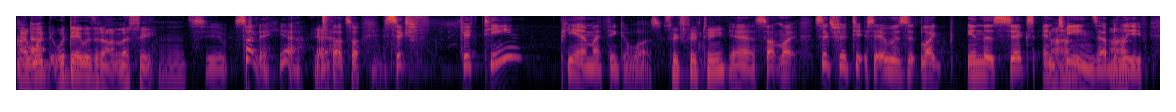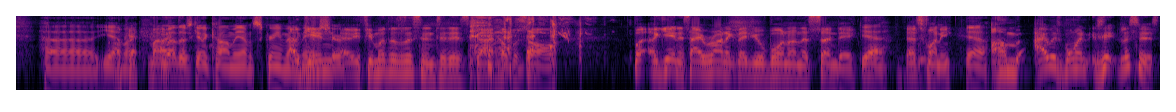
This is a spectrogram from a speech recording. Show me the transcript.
I would. What day was it on? Let's see. Let's see. Sunday. Yeah, I thought so. Six fifteen p.m. I think it was. Six fifteen. Yeah, something like six fifteen. It was like in the six and teens, I believe. Uh, yeah, Uh-huh. Okay. my, my mother's gonna call me up and scream at me. I'm Again, sure. uh, if your mother's listening to this, God help us all. But again, it's ironic that you were born on a Sunday. Yeah. That's funny. Yeah. Um, I was born. Listen to this.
